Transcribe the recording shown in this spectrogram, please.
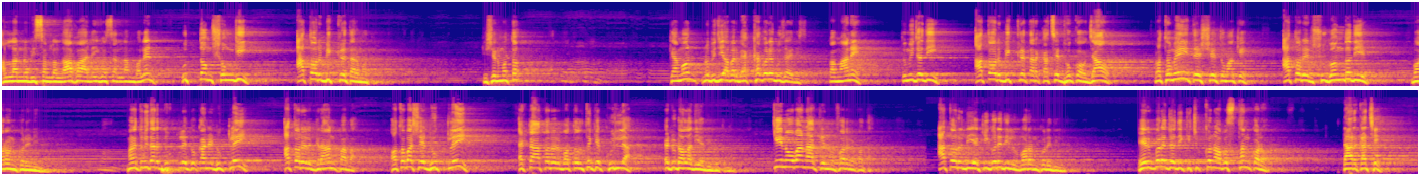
আল্লাহ নবী সাল্লাহ আলী সাল্লাম বলেন, উত্তম সঙ্গী আতর বিক্রেতার মতো। কিসের মতো? কেমন? নবীজি আবার ব্যাখ্যা করে বুঝাই দিছে। মানে তুমি যদি আতর বিক্রেতার কাছে ঢোকো, যাও। প্রথমেই তে সে তোমাকে আতরের সুগন্ধ দিয়ে বরণ করে নিবে। মানে তুমি তার ঢুকলে দোকানে ঢুকলেই আতরের গ্রান পাবা, অথবা সে ঢুকলেই একটা আতরের বোতল থেকে খুললা একটু ডলা দিয়ে দিব তুমি কেনো বা না কেনো, ফরের কথা। আতর দিয়ে কি করে দিল? বরণ করে দিল। এরপরে যদি কিছুক্ষণ অবস্থান করো, তার কাছে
